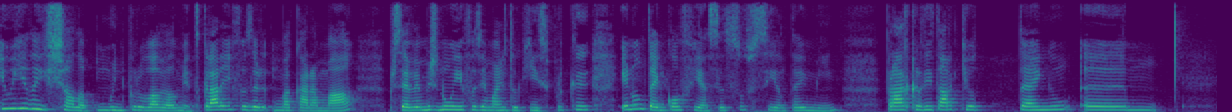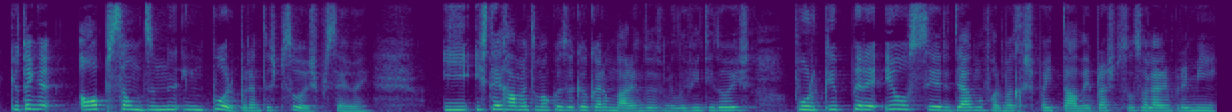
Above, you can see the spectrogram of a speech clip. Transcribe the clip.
eu ia deixá-la, muito provavelmente. Se calhar ia fazer uma cara má, percebem? Mas não ia fazer mais do que isso, porque eu não tenho confiança suficiente em mim para acreditar que eu tenho. Uh, que eu tenha a opção de me impor perante as pessoas, percebem? E isto é realmente uma coisa que eu quero mudar em 2022, porque para eu ser de alguma forma respeitada e para as pessoas olharem para mim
